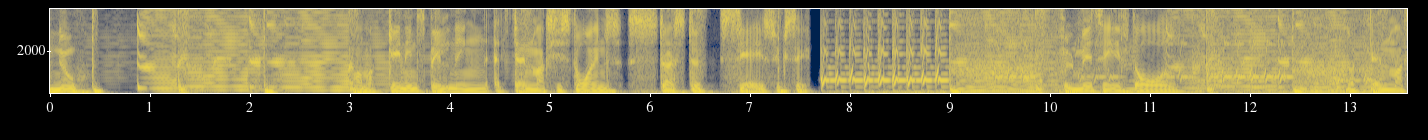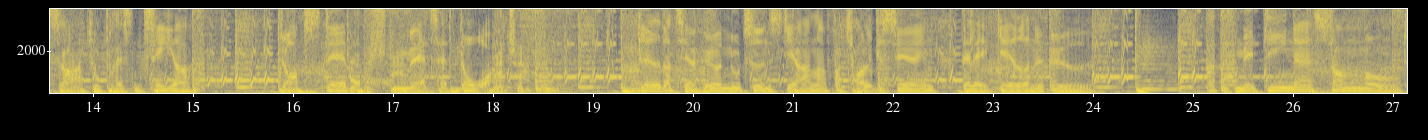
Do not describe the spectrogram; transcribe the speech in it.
Nu kommer genindspilningen af Danmarks historiens største seriesucces. Følg med til efteråret, Danmarks Radio præsenterer Dubstep Matador. Glæd dig til at høre nutidens stjerner fortolke serien, der lagde gaderne øde. Medina som mode.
